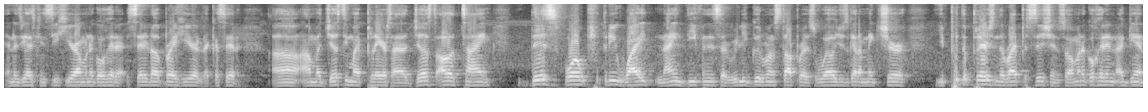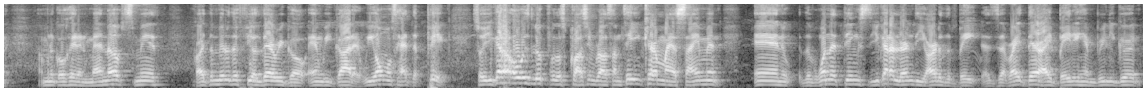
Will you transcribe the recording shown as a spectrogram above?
And as you guys can see here, I'm going to go ahead and set it up right here. Like I said, uh, I'm adjusting my players. I adjust all the time. This 4-3 Wide 9 defense is a really good run stopper as well. You just got to make sure you put the players in the right position. So I'm going to go ahead and, again, I'm going to go ahead and man up Smith right the middle of the field. There we go. And we got it. We almost had the pick. So you got to always look for those crossing routes. I'm taking care of my assignment. And the one of the things you got to learn the art of the bait. Is that right there? I baited him really good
